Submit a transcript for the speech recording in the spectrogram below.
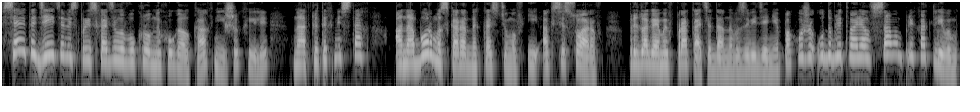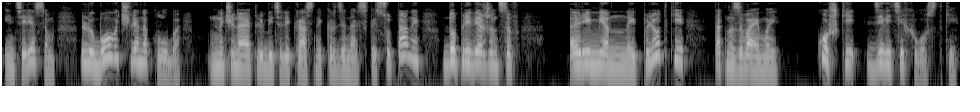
Вся эта деятельность происходила в укромных уголках, нишах или на открытых местах, а набор маскарадных костюмов и аксессуаров, предлагаемый в прокате данного заведения, похоже, удовлетворял самым прихотливым интересам любого члена клуба, начиная от любителей красной кардинальской сутаны до приверженцев ременной плетки, так называемой «кошки-девятихвостки».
